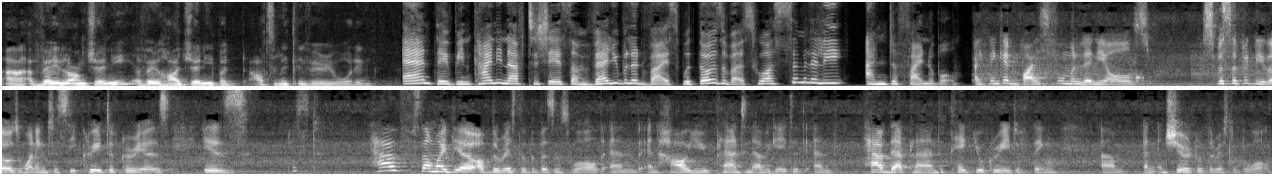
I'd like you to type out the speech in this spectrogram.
uh, a very long journey, a very hard journey, but ultimately very rewarding and they've been kind enough to share some valuable advice with those of us who are similarly undefinable. I think advice for millennials, specifically those wanting to seek creative careers, is just have some idea of the rest of the business world and, and how you plan to navigate it and have that plan to take your creative thing um, and, and share it with the rest of the world.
